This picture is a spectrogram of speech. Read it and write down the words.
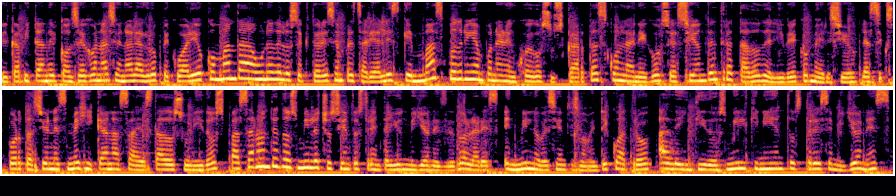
el capitán del Consejo Nacional Agropecuario, comanda a uno de los sectores empresariales que más podrían poner en juego sus cartas con la negociación del Tratado de Libre Comercio. Las exportaciones mexicanas a Estados Unidos pasaron de 2.831 millones de dólares en 1994 a 22.513 millones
